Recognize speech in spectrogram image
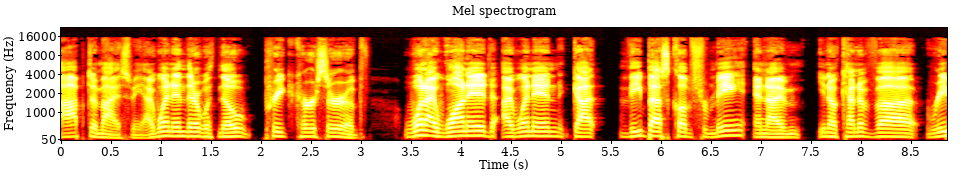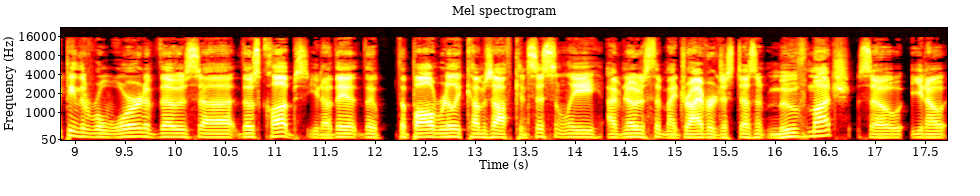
optimized me. I went in there with no precursor of what I wanted. I went in, got the best clubs for me, and I'm you know kind of uh, reaping the reward of those uh, those clubs. You know, the the the ball really comes off consistently. I've noticed that my driver just doesn't move much, so you know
